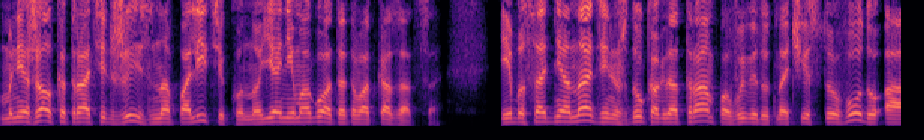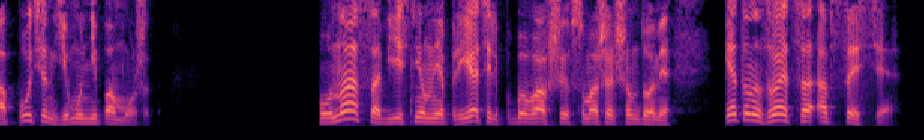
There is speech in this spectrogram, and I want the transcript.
Мне жалко тратить жизнь на политику, но я не могу от этого отказаться, ибо со дня на день жду, когда Трампа выведут на чистую воду, а Путин ему не поможет. У нас, объяснил мне приятель, побывавший в сумасшедшем доме, это называется обсессия.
